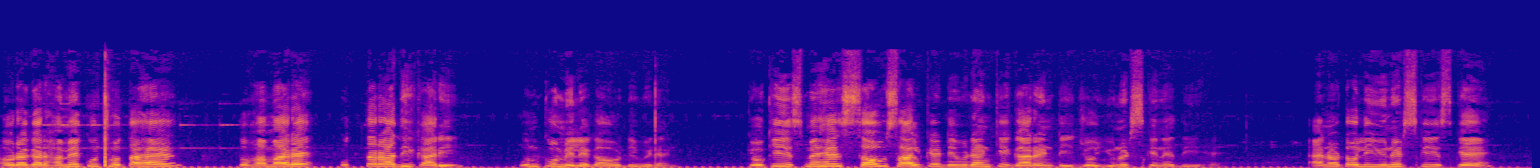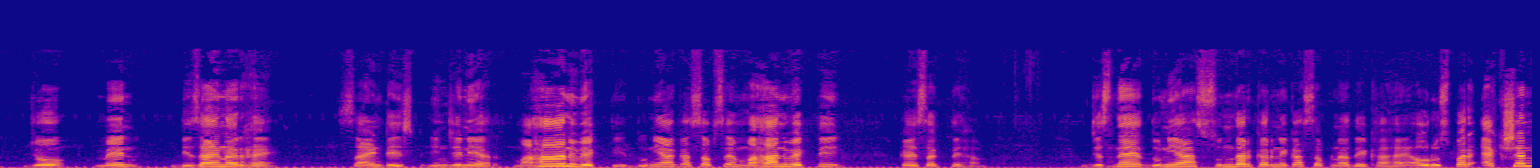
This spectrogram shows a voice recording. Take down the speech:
और अगर हमें कुछ होता है तो हमारे उत्तराधिकारी उनको मिलेगा वो डिविडेंड क्योंकि इसमें है सौ साल के डिविडेंड की गारंटी जो यूनिट्स की ने दी है। एनाटोली यूनिट्स की इसके जो मेन डिज़ाइनर है साइंटिस्ट इंजीनियर महान व्यक्ति, दुनिया का सबसे महान व्यक्ति कह सकते हम, जिसने दुनिया सुंदर करने का सपना देखा है और उस पर एक्शन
